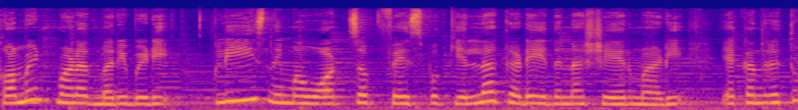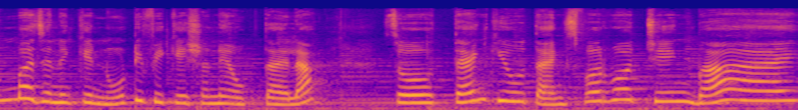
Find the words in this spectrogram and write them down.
ಕಾಮೆಂಟ್ ಮಾಡೋದು ಮರಿಬೇಡಿ. ಪ್ಲೀಸ್ ನಿಮ್ಮ ವಾಟ್ಸಪ್ ಫೇಸ್ಬುಕ್ ಎಲ್ಲ ಕಡೆ ಇದನ್ನು ಶೇರ್ ಮಾಡಿ. ಯಾಕಂದರೆ ತುಂಬ ಜನಕ್ಕೆ ನೋಟಿಫಿಕೇಷನ್ನೇ ಹೋಗ್ತಾ ಇಲ್ಲ. So thank you. Thanks for watching. Bye.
